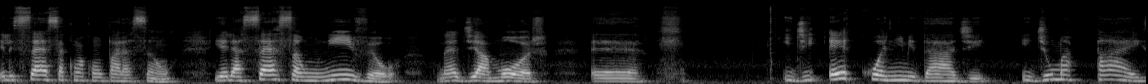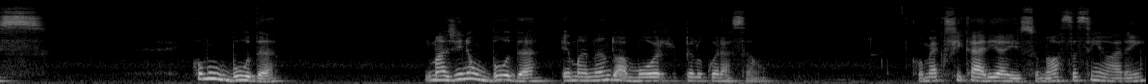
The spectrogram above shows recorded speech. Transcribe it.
ele cessa com a comparação e ele acessa um nível né, de amor é, e de equanimidade e de uma paz, como um Buda. Imagine um Buda emanando amor pelo coração. Como é que ficaria isso? Nossa Senhora, hein?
